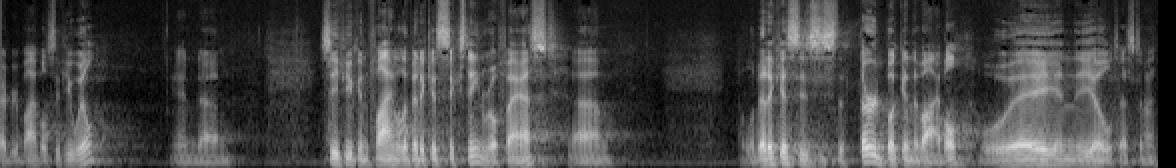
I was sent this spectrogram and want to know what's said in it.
Grab your Bibles, if you will, and um, see if you can find Leviticus 16 real fast. Um, Leviticus is the third book in the Bible, way in the Old Testament,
